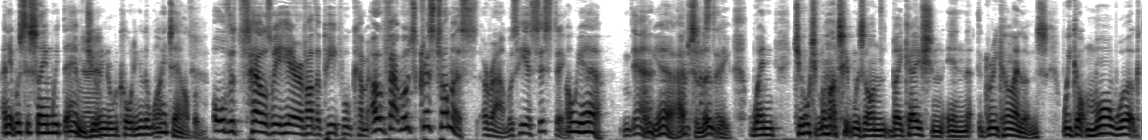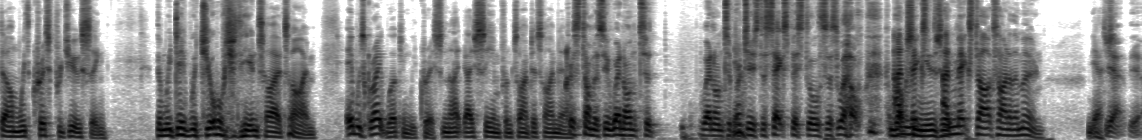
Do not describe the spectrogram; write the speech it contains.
And it was the same with them yeah. during the recording of the White Album. All the tales we hear of other people coming. Oh, in fact, was Chris Thomas around? Was he assisting? Oh, yeah. Yeah. Oh, yeah, absolutely. When George Martin was on vacation in the Greek islands, we got more work done with Chris producing than we did with George the entire time. It was great working with Chris, and I, I see him from time to time now. Chris Thomas, who went on to went on to yeah. produce the Sex Pistols as well, and mixed, music. and mixed Dark Side of the Moon. Yes. Yeah, yeah.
